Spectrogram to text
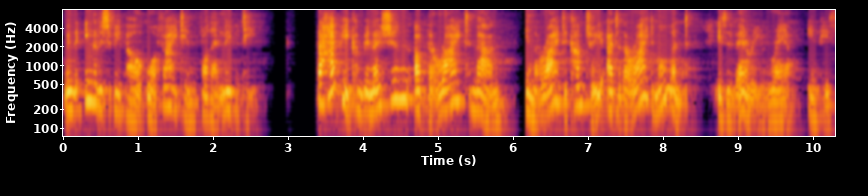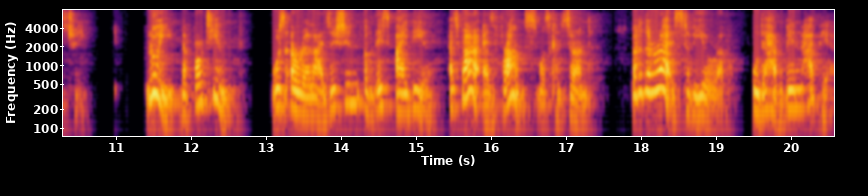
when the English people were fighting for their liberty. The happy combination of the right man in the right country at the right moment is very rare in history. Louis XIV was a realization of this ideal as far as France was concerned, but the rest of Europe would have been happier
